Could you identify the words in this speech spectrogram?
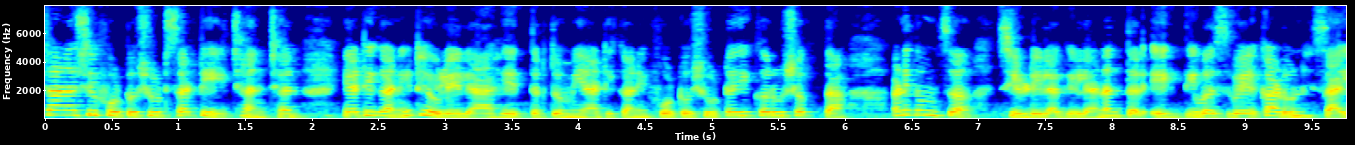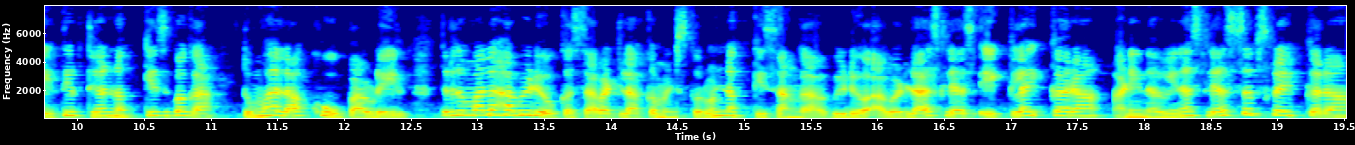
छान असे फोटोशूटसाठी छान छान या ठिकाणी ठेवलेले आहेत. तर तुम्ही या ठिकाणी फोटोशूटही करू शकता. आणि तुमचं शिर्डीला गेल्यानंतर एक दिवस वेळ काढून साईतीर्थ नक्कीच बघा. तुम्हाला खूप आवडेल. तर तुम्हाला हा व्हिडिओ कसा वाटला कमेंट्स करून नक्की सांगा. व्हिडिओ आवडला असल्यास एक लाईक करा आणि नवीन असल्यास सबस्क्राईब करा.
